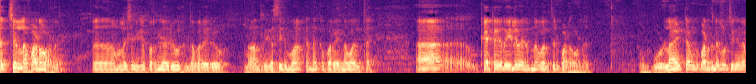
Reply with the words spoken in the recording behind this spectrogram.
ടച്ചുള്ള പടമാണ്. നമ്മൾ ശരിക്കും പറഞ്ഞ ഒരു എന്താ പറയുക ഒരു മാന്ത്രിക സിനിമ എന്നൊക്കെ പറയുന്ന പോലത്തെ കാറ്റഗറിയിൽ വരുന്ന പോലത്തെ ഒരു പടമാണ്. നമുക്ക് കൂടുതലായിട്ട് നമുക്ക് പടത്തിനെ കുറിച്ച് ഇങ്ങനെ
